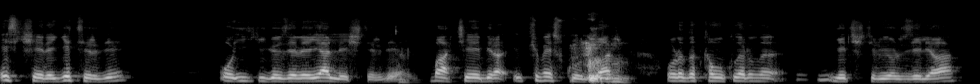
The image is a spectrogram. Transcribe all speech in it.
Eskişehir'e getirdi. O ilk göz eve yerleştirdi. Evet. Bahçeye bir kümes kurdular. Orada tavuklarını yetiştiriyor Zeliha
